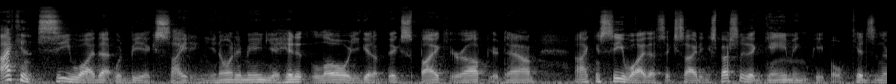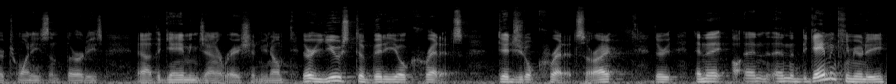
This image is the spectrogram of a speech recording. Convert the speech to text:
I can see why that would be exciting. You know what I mean? You hit it low, you get a big spike, you're up, you're down. I can see why that's exciting, especially the gaming people, kids in their 20s and 30s, uh, the gaming generation. You know, they're used to video credits, digital credits. All right, they're, and they and, and the gaming community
